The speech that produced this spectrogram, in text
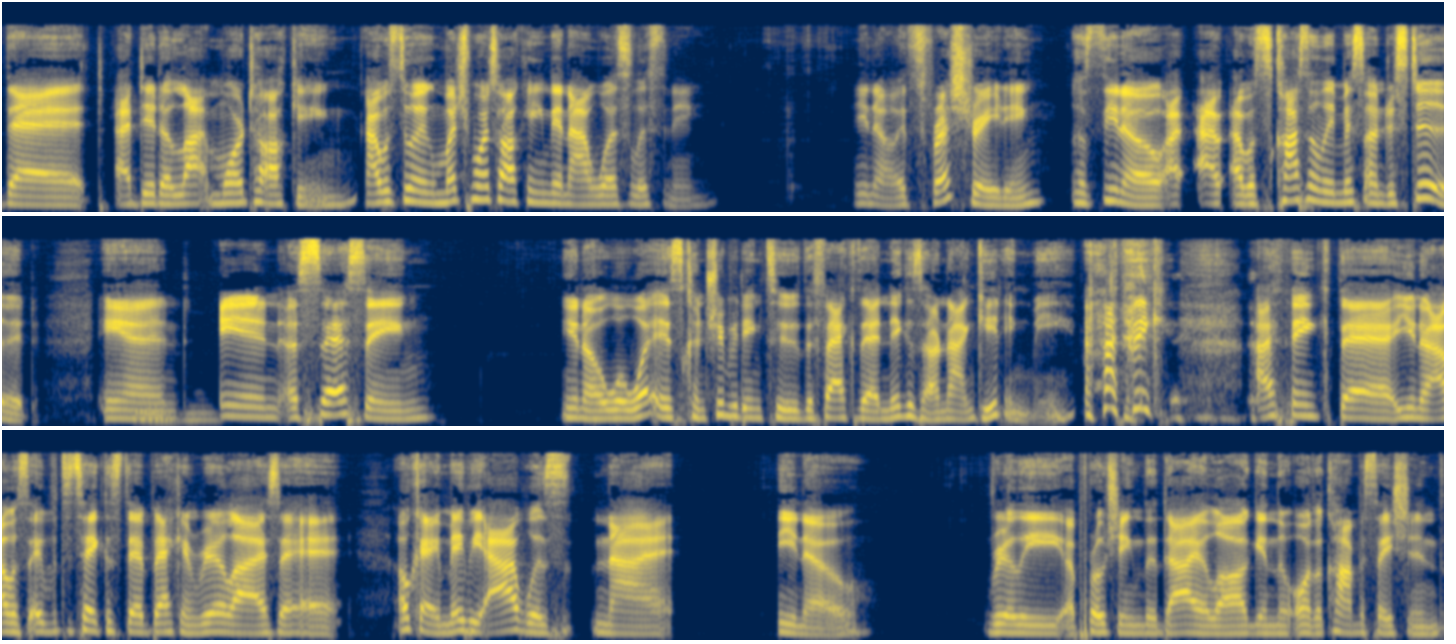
that I did a lot more talking. I was doing much more talking than I was listening. You know, it's frustrating because you know I, I, I was constantly misunderstood, and in assessing you know, well, what is contributing to the fact that niggas are not getting me? I think, I think that you know, I was able to take a step back and realize that okay, maybe I was not, you know, really approaching the dialogue and the or the conversations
